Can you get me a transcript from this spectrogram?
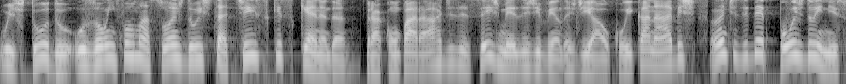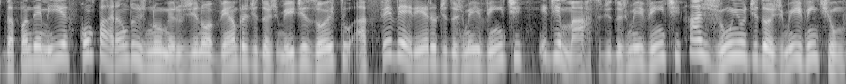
O estudo usou informações do Statistics Canada para comparar 16 meses de vendas de álcool e cannabis antes e depois do início da pandemia, comparando os números de novembro de 2018 a fevereiro de 2020 e de março de 2020 a junho de 2021.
